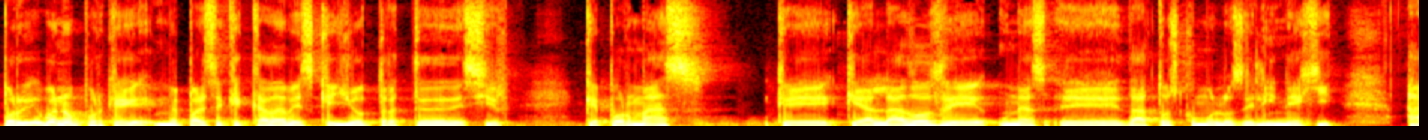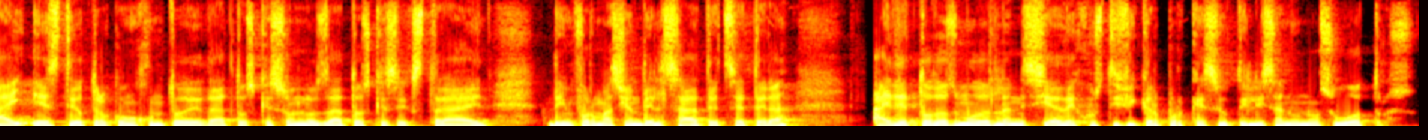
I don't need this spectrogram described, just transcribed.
Porque, bueno, porque me parece que cada vez que yo traté de decir que por más que, al lado de unos eh, datos como los del INEGI hay este otro conjunto de datos que son los datos que se extraen de información del SAT, etcétera, hay de todos modos la necesidad de justificar por qué se utilizan unos u otros,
